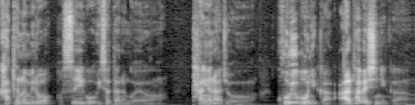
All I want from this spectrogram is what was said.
같은 의미로 쓰이고 있었다는 거예요. 당연하죠. 고유보니까 알파벳이니까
